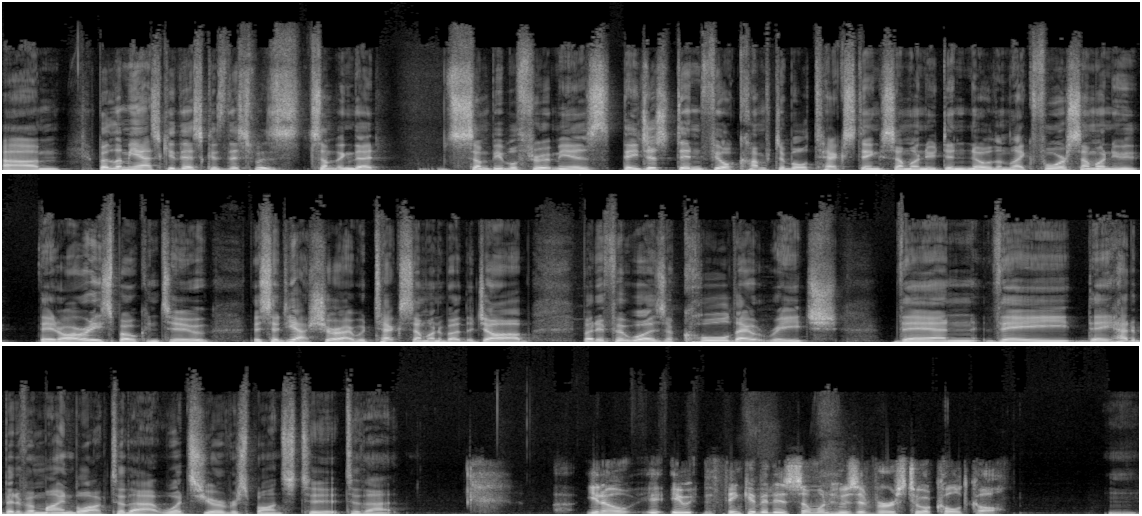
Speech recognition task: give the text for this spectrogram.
Um, but let me ask you this, because this was something that some people threw at me is they just didn't feel comfortable texting someone who didn't know them. Like for someone who they'd already spoken to, they said, "Yeah, sure, I would text someone about the job." But if it was a cold outreach, then they they had a bit of a mind block to that. What's your response to to that? you know, it, it, think of it as someone who's averse to a cold call. Mm.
